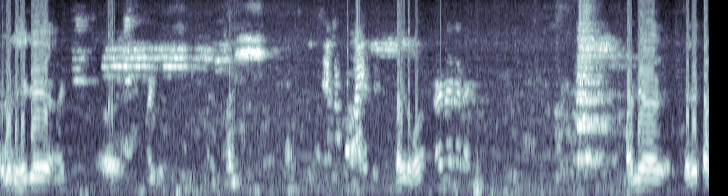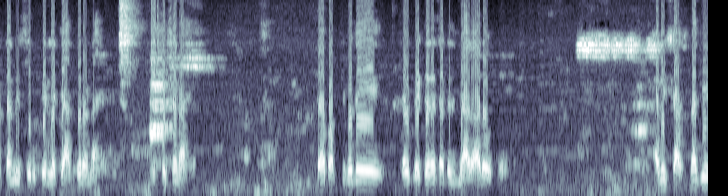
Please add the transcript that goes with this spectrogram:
म्हणजे हे जे पाहिजे हो मान्य खेडे पाटलांनी सुरू केलेलं जे आंदोलन आहे उपोषण आहे त्या बाबतीमध्ये तर भेट देण्यासाठी मी आज आलो होतो. आणि शासनाची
